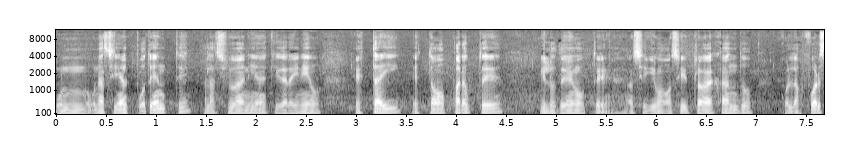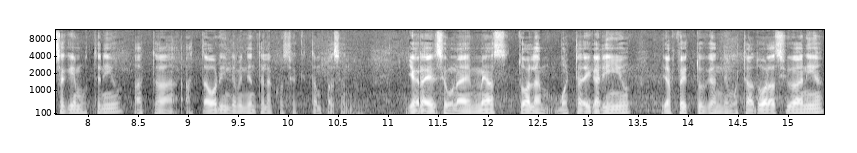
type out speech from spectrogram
una señal potente a la ciudadanía que Carabineros está ahí, estamos para ustedes y lo a ustedes. Así que vamos a seguir trabajando con la fuerza que hemos tenido hasta, hasta ahora, independiente de las cosas que están pasando. Y agradecer una vez más todas las muestras de cariño y afecto que han demostrado toda la ciudadanía,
